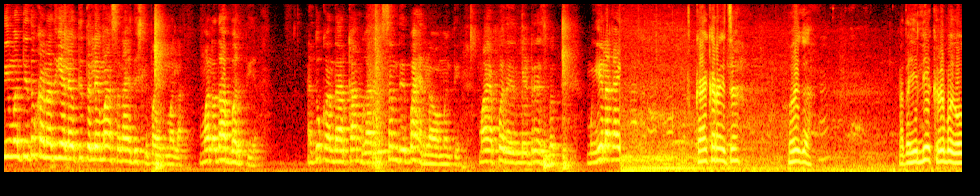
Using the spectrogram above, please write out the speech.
ती म्हणते दुकानात गेल्यावर तिथं लय माणसं नाही दिसली पाहिजे मला. मला दाब भरती दुकानदार कामगार हे समजे बाहेर लावा म्हणते. माझ्या पद्धतीत मी ड्रेस बघते. मग हिला काय काय करायचं? होय का? आता हे लेकर बघ हो,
